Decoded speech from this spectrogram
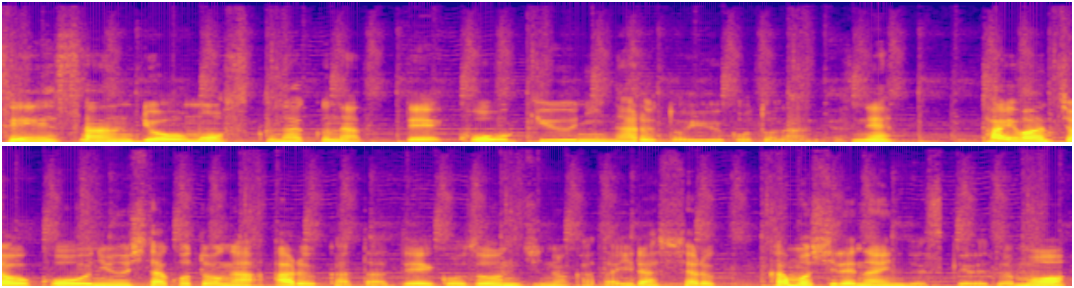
生産量も少なくなって高級になるということなんですね。台湾茶を購入したことがある方でご存知の方いらっしゃるかもしれないんですけれども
